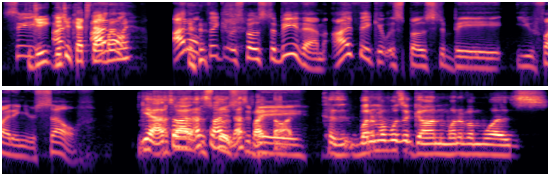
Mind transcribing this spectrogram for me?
See, Did you did I- you catch I that by the way? I don't think it was supposed to be them. I think it was supposed to be you fighting yourself. Yeah, that's I what that's was what, supposed that's to what I thought. be. Because one of them was a gun, one of them was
